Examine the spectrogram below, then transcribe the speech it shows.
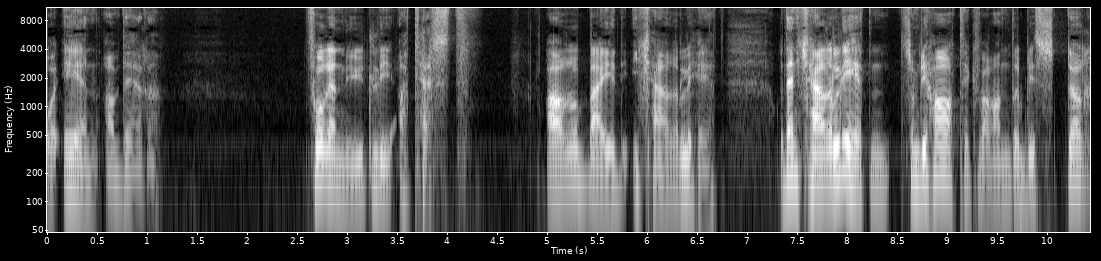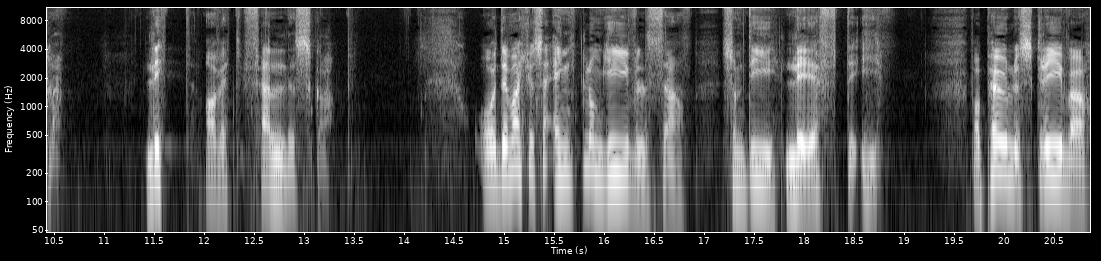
og en av dere. For en nydelig attest. Arbeid i kjærlighet. Og den kjærligheten som de har til hverandre, blir større. Litt av et fellesskap. Og det var ikke så enkle omgivelser som de levde i. For Paulus skriver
